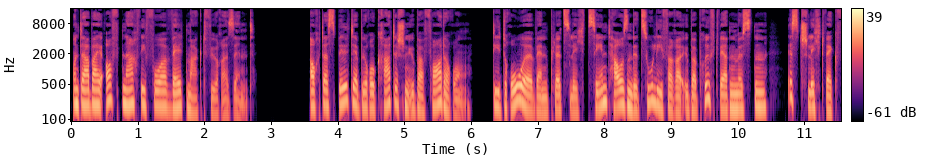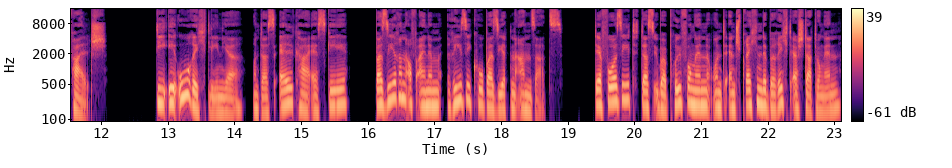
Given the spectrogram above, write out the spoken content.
und dabei oft nach wie vor Weltmarktführer sind. Auch das Bild der bürokratischen Überforderung, die drohe, wenn plötzlich Zehntausende Zulieferer überprüft werden müssten, ist schlichtweg falsch. Die EU-Richtlinie und das LKSG basieren auf einem risikobasierten Ansatz, der vorsieht, dass Überprüfungen und entsprechende Berichterstattungen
